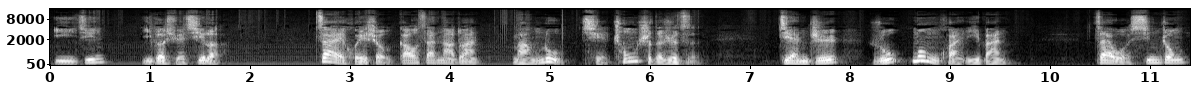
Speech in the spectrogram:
已经一个学期了，再回首高三那段忙碌且充实的日子，简直如梦幻一般，在我心中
